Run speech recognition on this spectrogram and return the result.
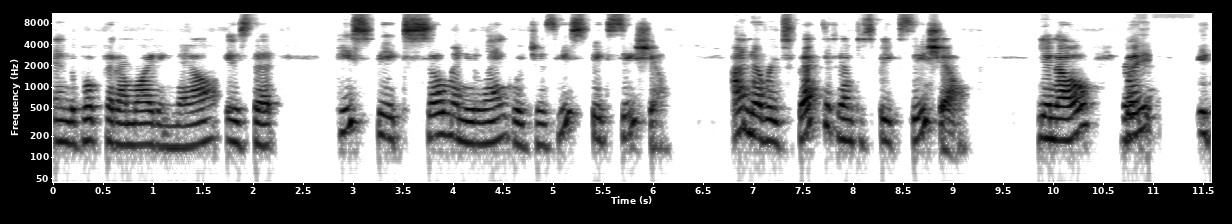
in the book that I'm writing now is that he speaks so many languages. He speaks seashell. I never expected him to speak seashell, you know, right. but it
